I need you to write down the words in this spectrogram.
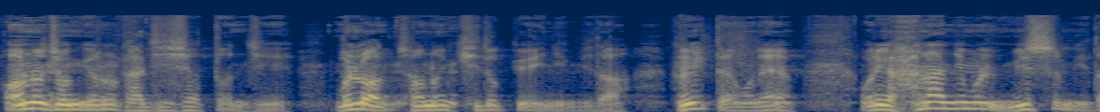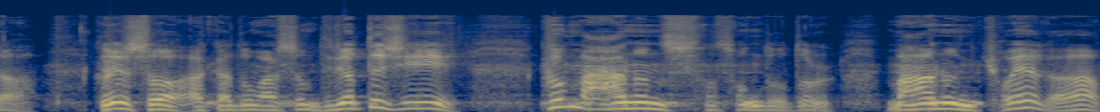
어느 종교를 가지셨던지 물론 저는 기독교인입니다. 그렇기 때문에 우리가 하나님을 믿습니다. 그래서 아까도 말씀드렸듯이 그 많은 성도들, 많은 교회가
